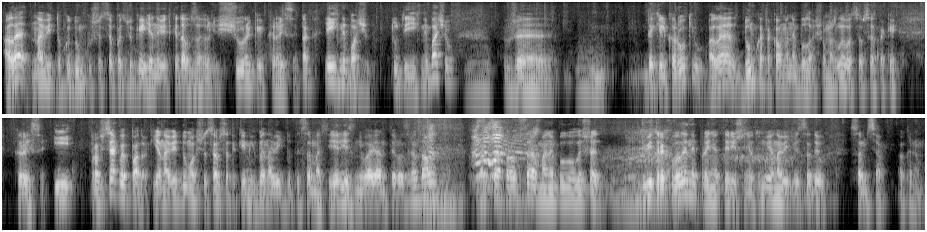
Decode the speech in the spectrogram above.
Але навіть таку думку, що це пацюки, я не відкидав взагалі. Щурики, криси. Так? Я їх не бачив. Тут я їх не бачив вже декілька років, але думка така в мене була, що можливо це все-таки криси. І про всяк випадок я навіть думав, що це все-таки міг би навіть бути самець. Я різні варіанти розглядав. На це про все в мене було лише 2-3 хвилини прийняти рішення, тому я навіть відсадив самця окремо.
